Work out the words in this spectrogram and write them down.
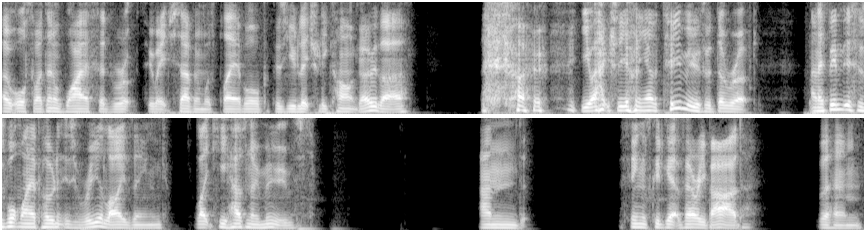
Oh, also, I don't know why I said rook to h7 was playable, because you literally can't go there. so, you actually only have two moves with the rook. And I think this is what my opponent is realizing. Like, he has no moves. And things could get very bad for him.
